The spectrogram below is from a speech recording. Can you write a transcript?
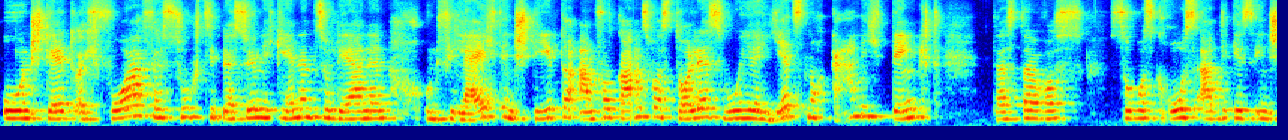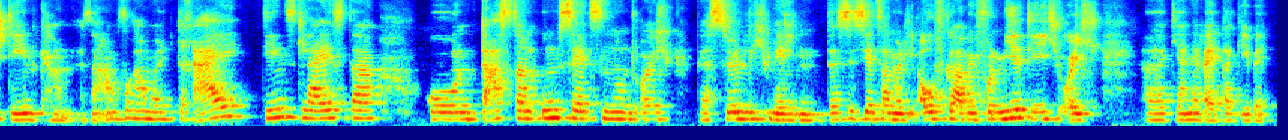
und stellt euch vor, versucht sie persönlich kennenzulernen und vielleicht entsteht da einfach ganz was Tolles, wo ihr jetzt noch gar nicht denkt, dass da was so was Großartiges entstehen kann. Also einfach einmal drei Dienstleister und das dann umsetzen und euch persönlich melden. Das ist jetzt einmal die Aufgabe von mir, die ich euch äh, gerne weitergebe.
